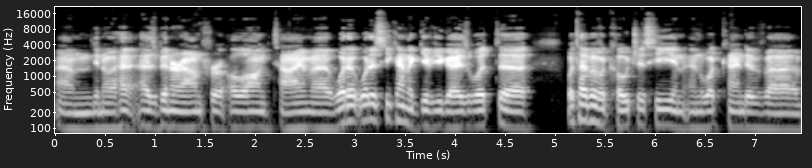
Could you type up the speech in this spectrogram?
um, you know ha- has been around for a long time. Uh, what what does he kind of give you guys? What uh, what type of a coach is he, and, and what kind of uh,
